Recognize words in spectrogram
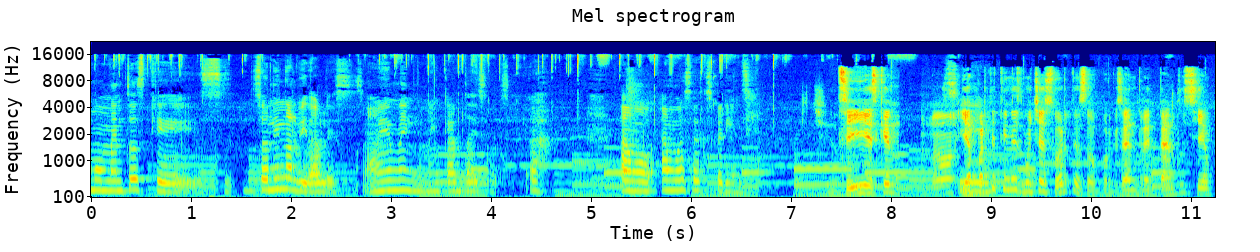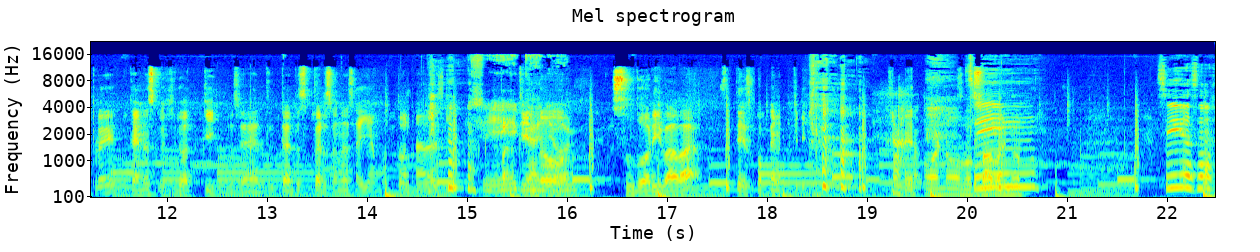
momentos que son inolvidables. A mí me, me encanta eso. ah, amo, amo esa experiencia. Qué chido. Sí, es que no. Y aparte tienes mucha suerte eso, porque o sea, entre tantos siempre te han escogido a ti. O sea, entre tantas personas ahí amontonadas Sí, partiendo cañón. sudor y baba, te escogen a ti. Oh no, Sí. baba, no. Sí, o sea,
